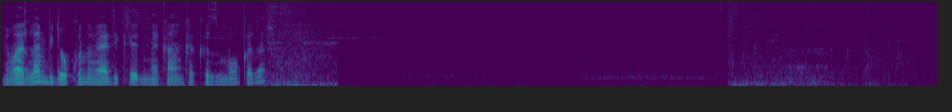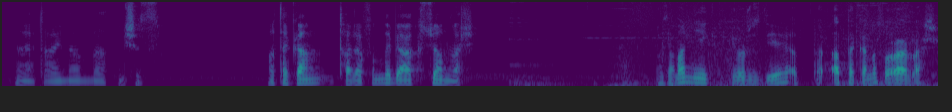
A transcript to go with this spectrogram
Ne var lan bir dokunu verdiklerine kanka kızma o kadar. Evet aynı anda atmışız. Atakan tarafında bir aksiyon var. O zaman niye gitmiyoruz diye At- Atakan'a sorarlar.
